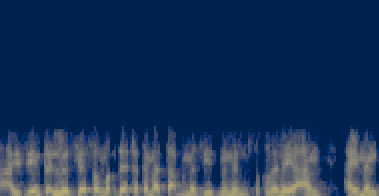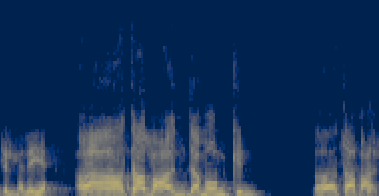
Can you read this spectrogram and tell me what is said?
عايزين السياسة النقديه تتمتع بمزيد من الاستقلالية عن هيمنة المالية. آه طبعا ده ممكن. آه طبعا. بس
